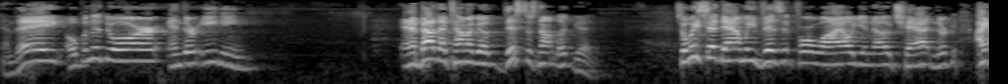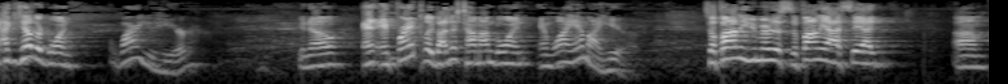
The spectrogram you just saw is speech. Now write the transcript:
And they open the door and they're eating. And about that time I go, this does not look good. So we sit down, we visit for a while, you know, chat. And they're, I, I can tell they're going, why are you here? You know? And, and frankly, by this time I'm going, and why am I here? So finally, you remember this? So finally I said, um,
